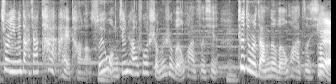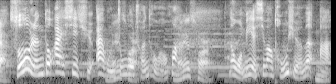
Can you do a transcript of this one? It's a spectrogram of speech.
就是因为大家太爱它了，所以我们经常说什么是文化自信，这就是咱们的文化自信。对所有人都爱戏曲，爱我们中国传统文化。没错。那我们也希望同学们啊，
